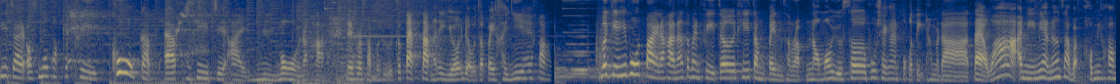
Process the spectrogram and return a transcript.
DJI Osmo Pocket 3 คู่กับแอป DJI Mimo นะคะ ในโทรศัพท์มือถือจะแตกต่างกันอีกเยอะ เดี๋ยวจะไปขยี้ให้ฟัง เมื่อกี้ที่พูดไปนะคะ น่าจะเป็นฟีเจอร์ที่จำเป็นสำหรับ normal user ผู้ใช้งานปกติธรรมดา แต่ว่าอันนี้เนี่ยเนื่องจากแบบเขามีความ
